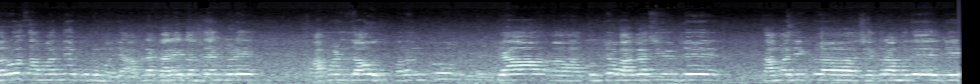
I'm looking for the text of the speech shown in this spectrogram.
सर्वसामान्य कुटुंब म्हणजे आपल्या कार्यकर्त्यांकडे आपण जाऊ परंतु त्या तुमच्या भागातील जे सामाजिक क्षेत्रामध्ये जे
